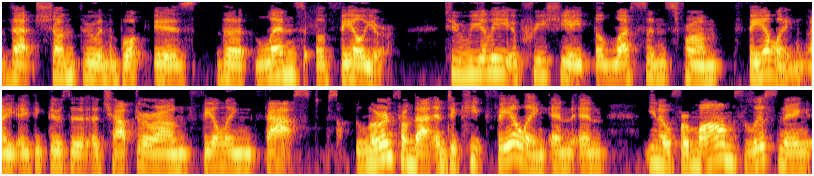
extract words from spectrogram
that shone through in the book is the lens of failure to really appreciate the lessons from failing. I, I think there's a, a, chapter around failing fast. Learn from that and to keep failing. And and you know, for moms listening,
